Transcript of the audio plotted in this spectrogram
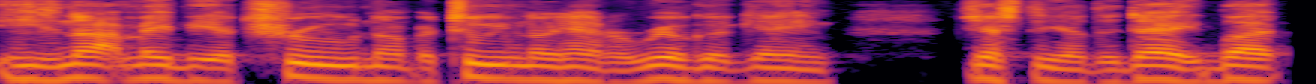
he's not maybe a true number two, even though he had a real good game just the other day. But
